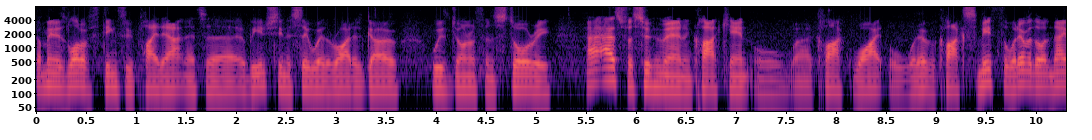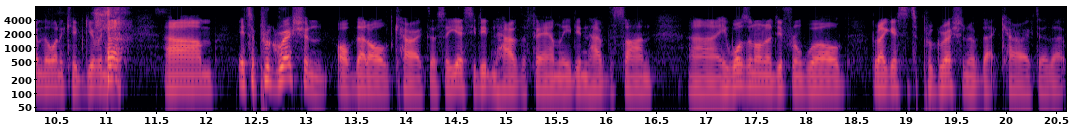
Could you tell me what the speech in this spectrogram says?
I mean, there's a lot of things to be played out, and it's uh, it'll be interesting to see where the writers go with Jonathan's story. as for Superman and Clark Kent or uh, Clark White or whatever, Clark Smith or whatever the name they want to keep giving you, um, it's a progression of that old character. So yes, he didn't have the family, he didn't have the son, uh, he wasn't on a different world, but I guess it's a progression of that character that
